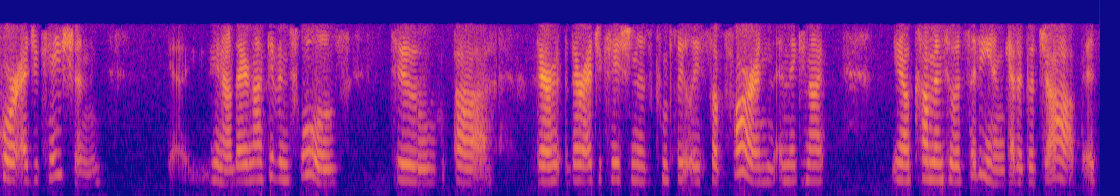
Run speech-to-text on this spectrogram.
poor education. You know they're not given tools to uh, their their education is completely subpar, and, and they cannot you know come into a city and get a good job. It's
